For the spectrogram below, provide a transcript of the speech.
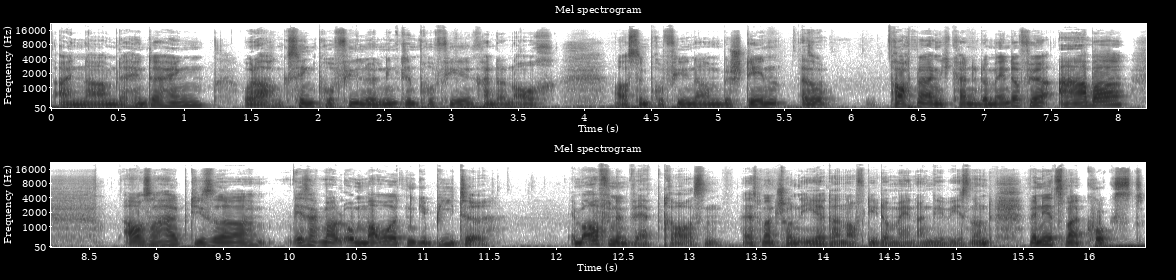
einen Namen dahinter hängen. Oder auch ein Xing-Profil oder LinkedIn-Profil kann dann auch aus dem Profilnamen bestehen. Also braucht man eigentlich keine Domain dafür, aber außerhalb dieser, ich sag mal, ummauerten Gebiete, im offenen Web draußen, ist man schon eher dann auf die Domain angewiesen. Und wenn du jetzt mal guckst,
